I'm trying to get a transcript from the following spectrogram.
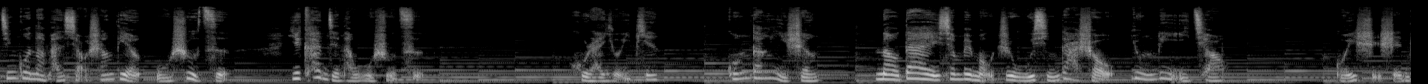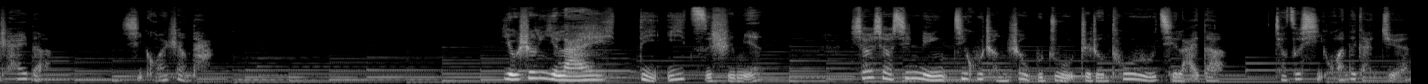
经过那盘小商店无数次，也看见他无数次。忽然有一天，咣当一声，脑袋像被某只无形大手用力一敲，鬼使神差的。喜欢上他，有生以来第一次失眠，小小心灵几乎承受不住这种突如其来的叫做喜欢的感觉，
